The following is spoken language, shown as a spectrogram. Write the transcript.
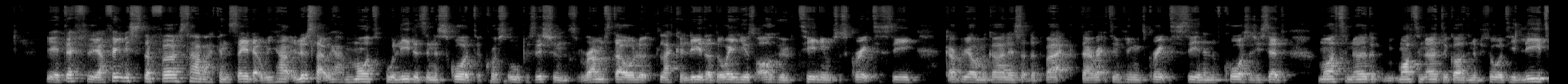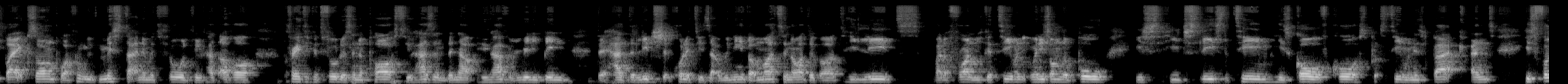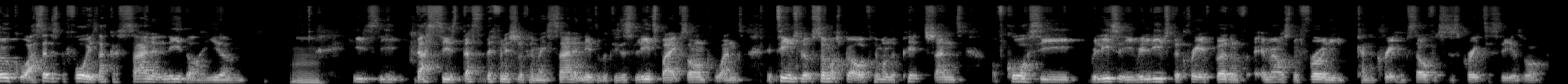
Yeah, definitely. I think this is the first time I can say that we have. It looks like we have multiple leaders in the squad across all positions. Ramsdale looked like a leader. The way he was arguing with Tierney was great to see. Gabriel Magalhaes at the back directing things, great to see. And then, of course, as you said, Martin Erde- Martin Odegaard in the midfield. He leads by example. I think we've missed that in the midfield. We've had other creative midfielders in the past who hasn't been out, who haven't really been that had the leadership qualities that we need. But Martin Odegaard, he leads by the front. You could see when, when he's on the ball, he's, he just leads the team. His goal, of course, puts the team on his back, and he's focal. I said this before. He's like a silent leader. He um. Mm. He's he, that's his that's the definition of him a silent leader because he just leads by example and the teams look so much better with him on the pitch and of course he releases he relieves the creative burden of Emile Smith Rowe and he can create himself which is great to see as well.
